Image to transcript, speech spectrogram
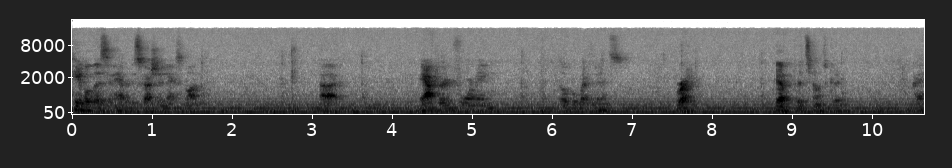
table this and have a discussion next month. Uh, after informing local residents, Right. Yep, that sounds good. okay?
